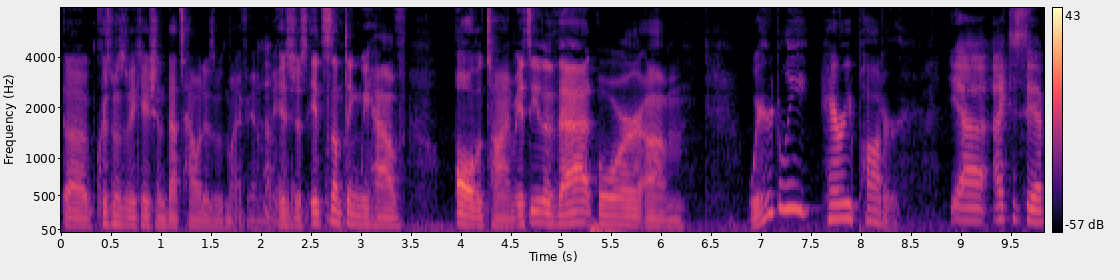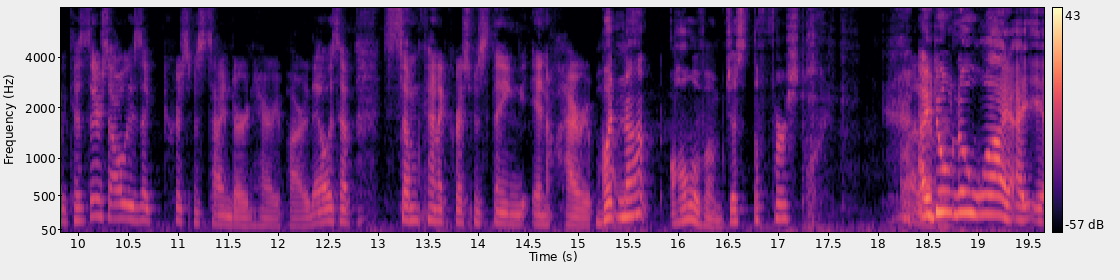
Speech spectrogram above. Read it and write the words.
uh, Christmas vacation, that's how it is with my family. It's just it's something we have all the time. It's either that or um, weirdly Harry Potter. Yeah, I can see that because there's always like Christmas time during Harry Potter. They always have some kind of Christmas thing in Harry Potter. But not all of them, just the first one. I don't know why. I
